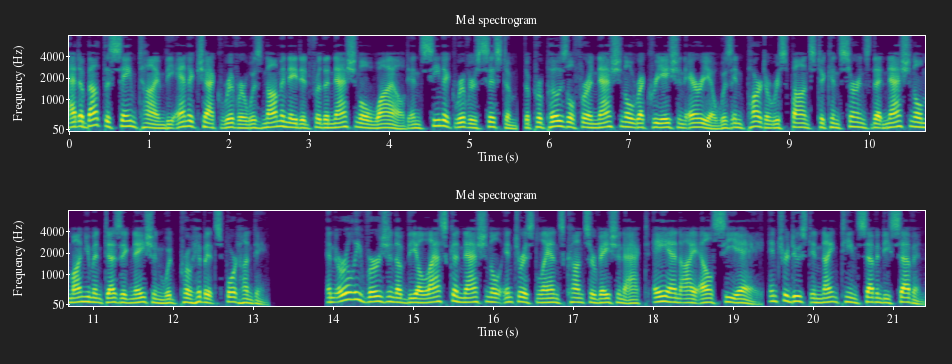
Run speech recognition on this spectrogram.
At about the same time the Aniakchak River was nominated for the National Wild and Scenic Rivers System, the proposal for a national recreation area was in part a response to concerns that national monument designation would prohibit sport hunting. An early version of the Alaska National Interest Lands Conservation Act introduced in 1977,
